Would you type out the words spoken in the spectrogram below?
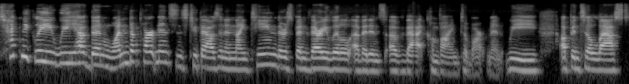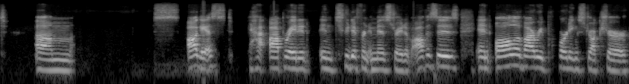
technically we have been one department since 2019 there's been very little evidence of that combined department we up until last um, august ha- operated in two different administrative offices and all of our reporting structure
